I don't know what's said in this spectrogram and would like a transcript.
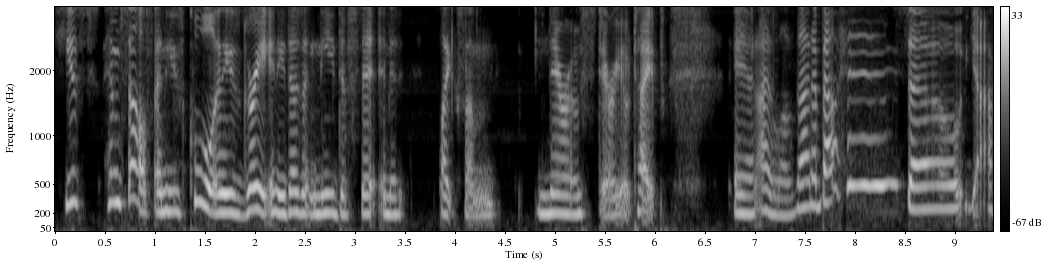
he's himself and he's cool and he's great and he doesn't need to fit in a, like some narrow stereotype. And I love that about him. So yeah,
